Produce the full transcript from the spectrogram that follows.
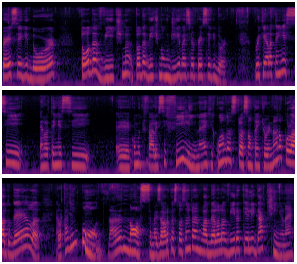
perseguidor toda vítima, toda vítima um dia vai ser perseguidor. Porque ela tem esse, ela tem esse, é, como que fala, esse feeling, né? Que quando a situação está entornando pro lado dela, ela tá limpando. Tá? Nossa, mas a hora que a situação entorna pro lado dela, ela vira aquele gatinho, né?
